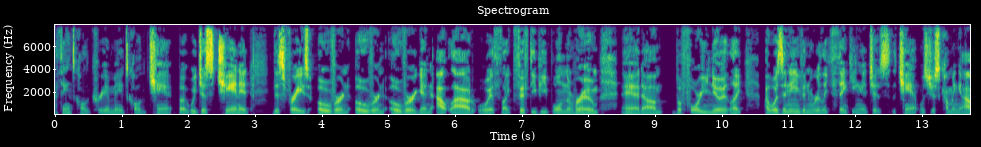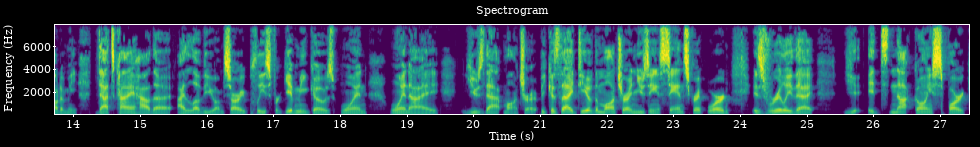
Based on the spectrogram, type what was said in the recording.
I think it's called a Kriya Maybe it's called chant, but we just chanted this phrase over and over and over again out loud with like 50 people in the room. And um, before you knew it, like I wasn't even really thinking it just, the chant was just coming out of me. That's kind of how the I love you, I'm sorry, please forgive me goes when, when I use that mantra. Because the idea of the mantra and using a Sanskrit word is really that it's not going to spark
